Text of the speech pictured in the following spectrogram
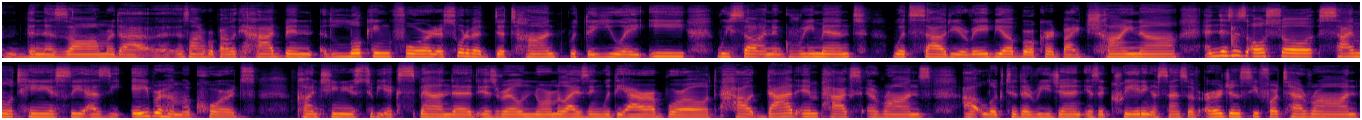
the Nizam or the Islamic Republic had been looking for. There's sort of a detente with the UAE. We saw an agreement with Saudi Arabia brokered by China. And this is also simultaneously as the Abraham Accords continues to be expanded, Israel normalizing with the Arab world, how that impacts Iran's outlook to the region. Is it creating a sense of urgency for Tehran,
